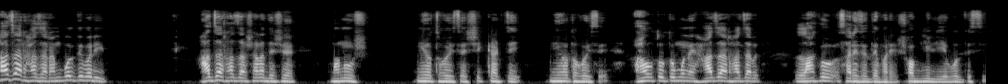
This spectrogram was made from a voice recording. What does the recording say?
হাজার হাজার, আমি বলতে পারি, হাজার হাজার সারা দেশে মানুষ নিহত হয়েছে, শিক্ষার্থী নিহত হয়েছে। আহত তো মনে হাজার হাজার লাখও সারে যেতে পারে, সব মিলিয়ে বলতেছি।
